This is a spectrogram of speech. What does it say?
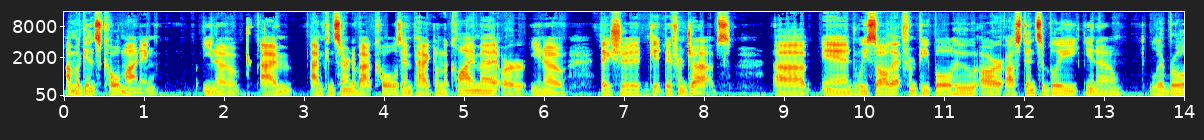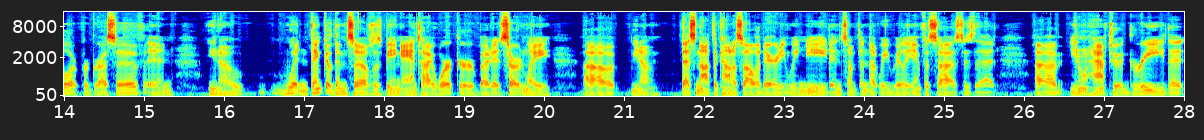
I'm against coal mining. You know, I'm I'm concerned about coal's impact on the climate, or you know, they should get different jobs." Uh, and we saw that from people who are ostensibly, you know, liberal or progressive, and you know, wouldn't think of themselves as being anti-worker, but it certainly uh, you know, that's not the kind of solidarity we need. And something that we really emphasized is that uh, you don't have to agree that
